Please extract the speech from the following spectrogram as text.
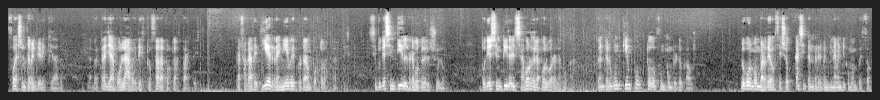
Fue absolutamente despiadado. La metralla volaba y destrozada por todas partes. Ráfagas de tierra y nieve explotaron por todas partes. Se podía sentir el rebote del suelo. Podía sentir el sabor de la pólvora en la boca. Durante algún tiempo todo fue un completo caos. Luego el bombardeo cesó casi tan repentinamente como empezó.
